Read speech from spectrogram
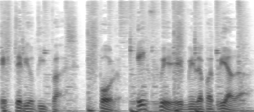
Estereotipas por FM La Patriada.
